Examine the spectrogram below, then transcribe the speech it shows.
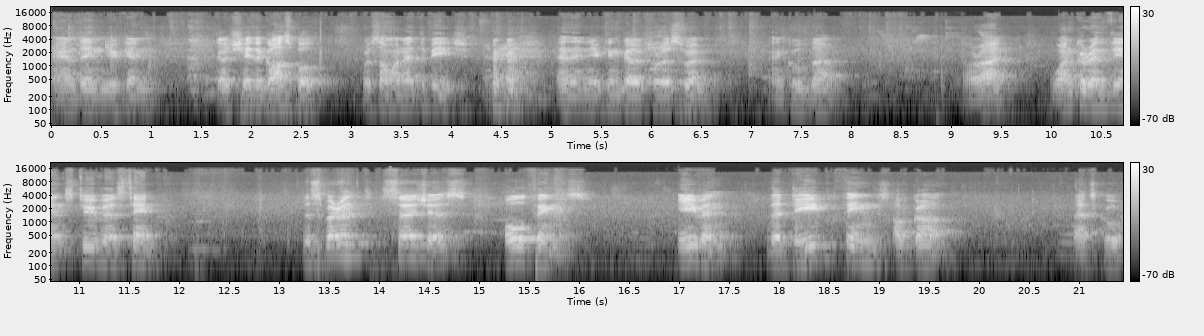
and then you can go share the gospel with someone at the beach. and then you can go for a swim and cool down. Alright. 1 Corinthians 2, verse 10. The Spirit searches all things even the deep things of God. That's cool.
